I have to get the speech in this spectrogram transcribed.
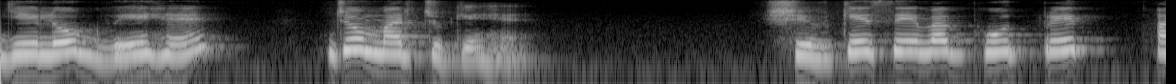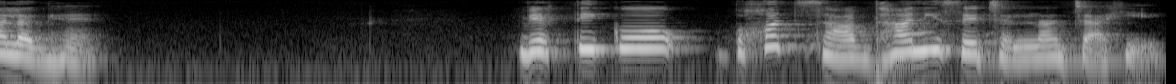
ये लोग वे हैं जो मर चुके हैं। शिव के सेवक भूत प्रेत अलग हैं। व्यक्ति को बहुत सावधानी से चलना चाहिए।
